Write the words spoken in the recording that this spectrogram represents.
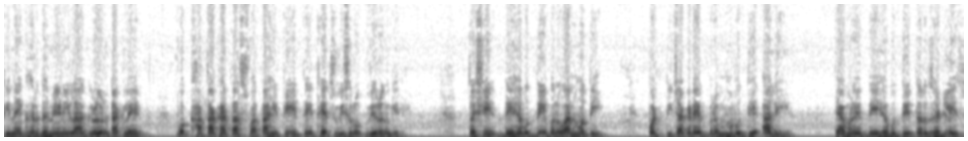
तिने घरधनिणीला गिळून टाकले व खाता खाता स्वतःही ती तेथेच विसरू विरून गेली. तशी देहबुद्धी बलवान होती पण तिच्याकडे ब्रह्मबुद्धी आली. त्यामुळे देहबुद्धी तर झडलीच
